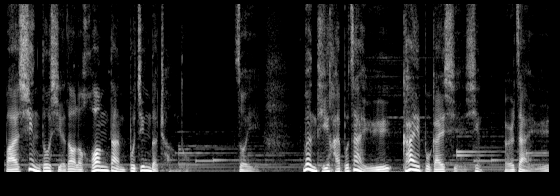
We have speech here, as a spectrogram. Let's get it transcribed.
把性都写到了荒诞不经的程度。所以，问题还不在于该不该写性，而在于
